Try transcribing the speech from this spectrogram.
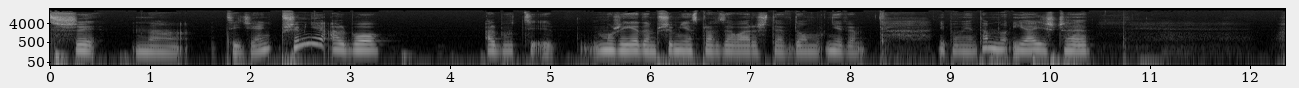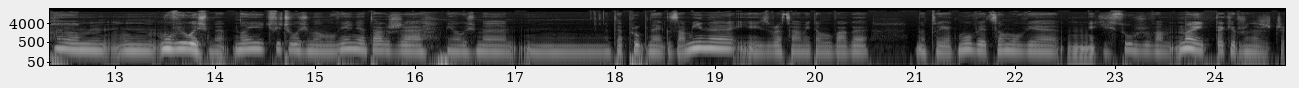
trzy na tydzień. Przy mnie albo, albo ty, może jeden przy mnie sprawdzała resztę w domu, nie wiem, nie pamiętam. No i ja jeszcze hmm, mówiłyśmy, no i ćwiczyłyśmy mówienie tak, że miałyśmy hmm, te próbne egzaminy i zwracała mi tam uwagę na to, jak mówię, co mówię, hmm, jakich słów używam, no i takie różne rzeczy.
